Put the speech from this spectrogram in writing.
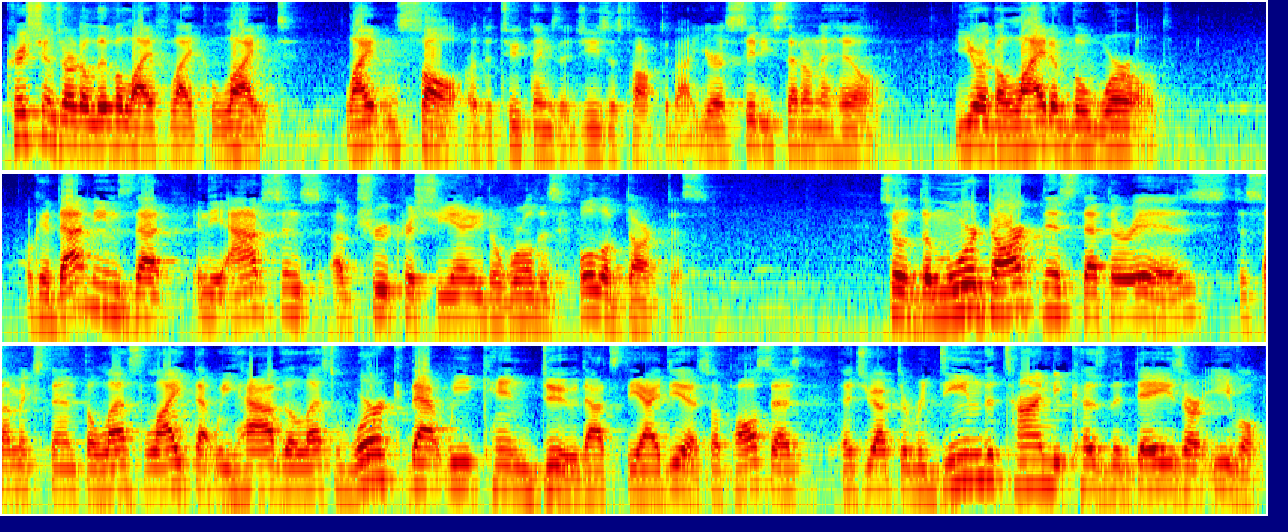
Christians are to live a life like light. Light and salt are the two things that Jesus talked about. You're a city set on a hill, you are the light of the world. Okay, that means that in the absence of true Christianity, the world is full of darkness. So, the more darkness that there is, to some extent, the less light that we have, the less work that we can do. That's the idea. So, Paul says that you have to redeem the time because the days are evil.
